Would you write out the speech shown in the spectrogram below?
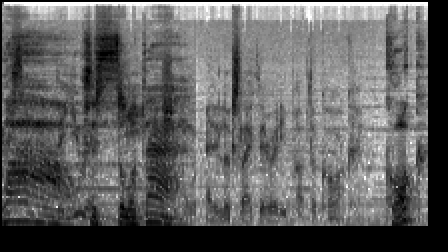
Вау! Щось золоте. Кок?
